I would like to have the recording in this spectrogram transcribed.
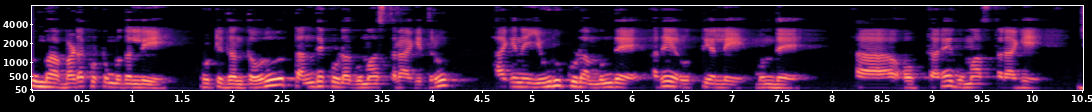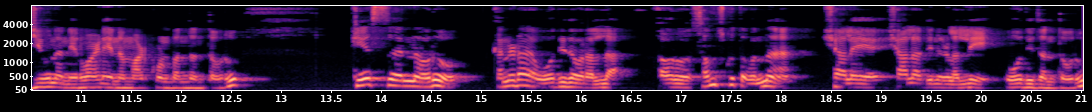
ತುಂಬ ಬಡ ಕುಟುಂಬದಲ್ಲಿ ಹುಟ್ಟಿದಂಥವರು. ತಂದೆ ಕೂಡ ಗುಮಾಸ್ತರಾಗಿದ್ದರು ಹಾಗೆಯೇ ಇವರು ಕೂಡ ಮುಂದೆ, ಅದೇ ವೃತ್ತಿಯಲ್ಲಿ ಮುಂದೆ ಹೋಗ್ತಾರೆ. ಗುಮಾಸ್ತರಾಗಿ ಜೀವನ ನಿರ್ವಹಣೆಯನ್ನು ಮಾಡ್ಕೊಂಡು ಬಂದಂಥವರು. ಕೇಸನ್ ಅವರು ಕನ್ನಡ ಓದಿದವರಲ್ಲ, ಅವರು ಸಂಸ್ಕೃತವನ್ನ ಶಾಲೆ, ಶಾಲಾ ದಿನಗಳಲ್ಲಿ ಓದಿದಂಥವ್ರು.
